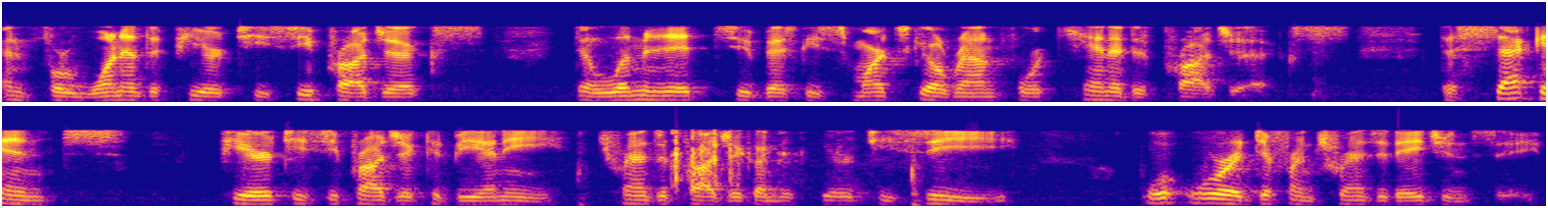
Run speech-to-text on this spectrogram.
and for one of the PRTC projects, they limited it to basically smart scale round four candidate projects. The second PRTC project could be any transit project under PRTC or, or a different transit agency.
